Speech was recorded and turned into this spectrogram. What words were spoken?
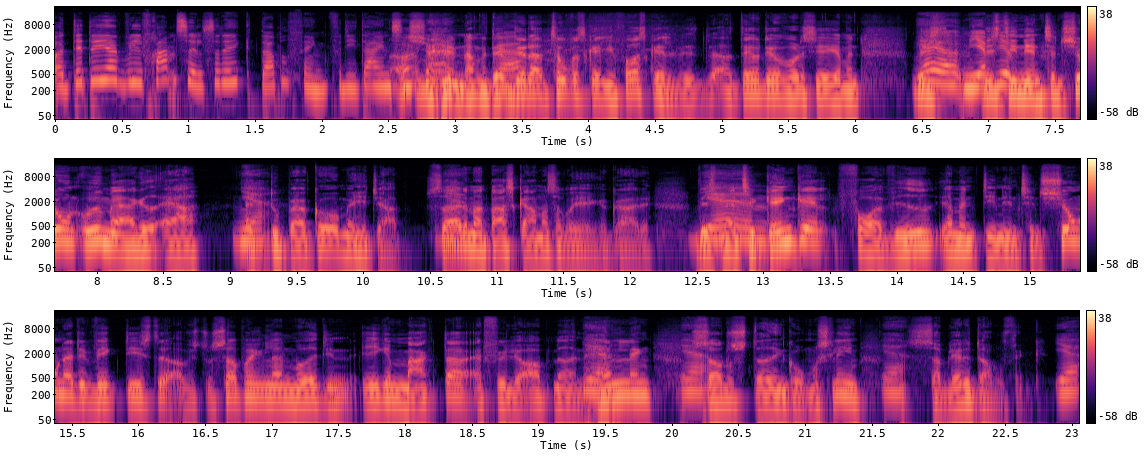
Og det er det, jeg vil frem til, så det er ikke double thing, fordi der er intention. Nej, men, nej, men det, det der er to forskellige forskelle. Og det er jo det, hvor du siger, jamen, hvis, Ja, ja, hvis bliver- din intention udmærket er, Ja. at du bør gå med hijab, så Ja. er det, man bare skammer sig, hvor jeg ikke at gøre det. Hvis Ja, man til gengæld får at vide, jamen, din intention er det vigtigste, og hvis du så på en eller anden måde din ikke magter at følge op med en Ja. handling, Ja. så er du stadig en god muslim, Ja. så bliver det double think. Ja,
